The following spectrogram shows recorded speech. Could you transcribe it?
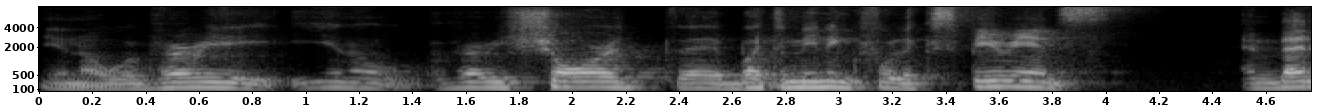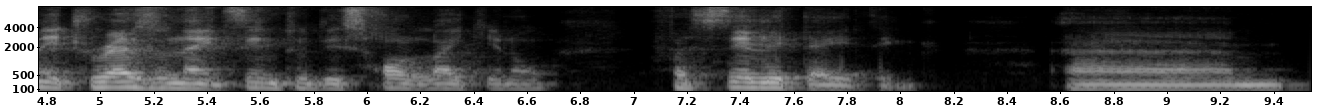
you know a very you know very short uh, but meaningful experience. And then it resonates into this whole like you know facilitating. Um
